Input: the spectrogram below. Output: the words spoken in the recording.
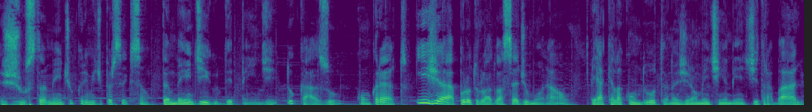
justamente o crime de perseguição. Também digo, depende do caso concreto. E já, por outro lado, o assédio moral é aquela conduta, né, geralmente em ambiente de trabalho,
